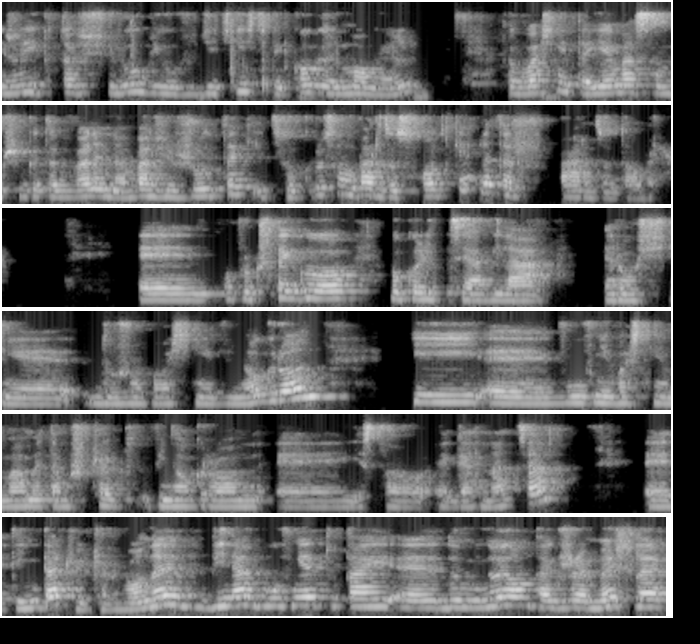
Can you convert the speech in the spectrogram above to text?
Jeżeli ktoś lubił w dzieciństwie kogel-mogel, to właśnie te jema są przygotowywane na bazie żółtek i cukru. Są bardzo słodkie, ale też bardzo dobre. E, oprócz tego w okolicy Avila rośnie dużo właśnie winogron i e, głównie właśnie mamy tam szczep winogron, e, jest to garnaca, e, tinta, czyli czerwone wina głównie tutaj e, dominują, także myślę,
